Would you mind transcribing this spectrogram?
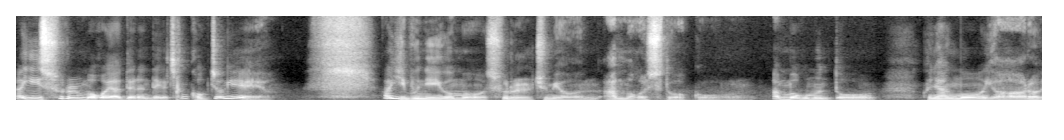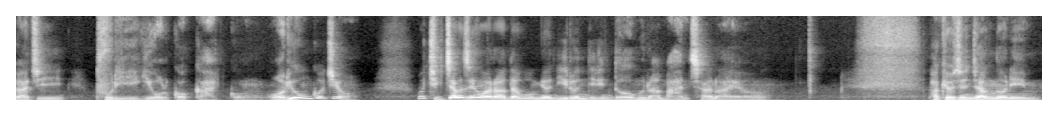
아, 이 술을 먹어야 되는데 참 걱정이에요. 아, 이분이 이거 뭐 술을 주면 안 먹을 수도 없고, 안 먹으면 또 그냥 뭐 여러 가지 불이익이 올 것 같고, 어려운 거죠. 뭐 직장 생활하다 보면 이런 일이 너무나 많잖아요. 박효진 장로님,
